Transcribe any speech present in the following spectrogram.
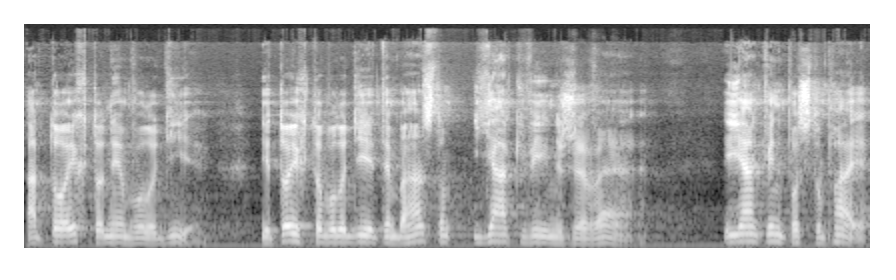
А той, хто ним володіє, і той, хто володіє тим багатством, як він живе, і як він поступає.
